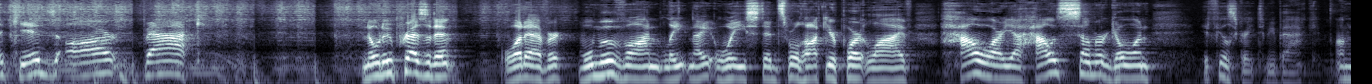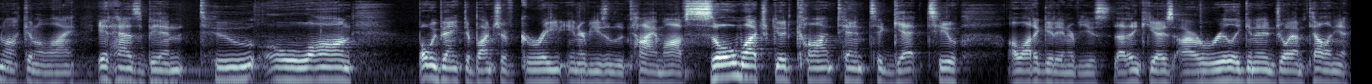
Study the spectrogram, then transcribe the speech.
The kids are back. No new president. Whatever. We'll move on. Late night wasted. It's World Hockey Report live. How are you? How's summer going? It feels great to be back. I'm not gonna lie. It has been too long. But we banked a bunch of great interviews in the time off. So much good content to get to. A lot of good interviews I think you guys are really going to enjoy. I'm telling you,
